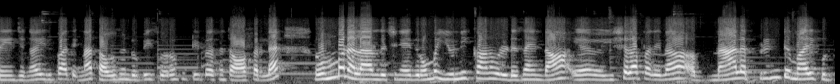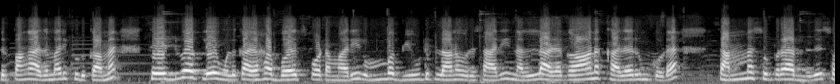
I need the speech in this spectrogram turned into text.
ரேஞ்சுங்க இது பாத்தீங்கன்னா தௌசண்ட் ருபீஸ் வரும். ஃபிஃப்டி பர்சன்ட் ஆஃபர்ல ரொம்ப நல்லா இருந்துச்சுங்க. இது ரொம்ப யூனிக்கான ஒரு டிசைன் தான். யூஸ்வலா பாத்தீங்கன்னா மேல பிரிண்ட் மாதிரி கொடுத்துருப்பாங்க. அது மாதிரி கொடுக்காம த்ரெட் ஒர்க்லயே உங்களுக்கு அழகா பேர்ட்ஸ் போட்ட மாதிரி ரொம்ப பியூட்டிஃபுல்லான ஒரு சாரி நல்ல அழகான கலரும் கூட. செம்ம சூப்பரா இருந்தது. ஸோ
